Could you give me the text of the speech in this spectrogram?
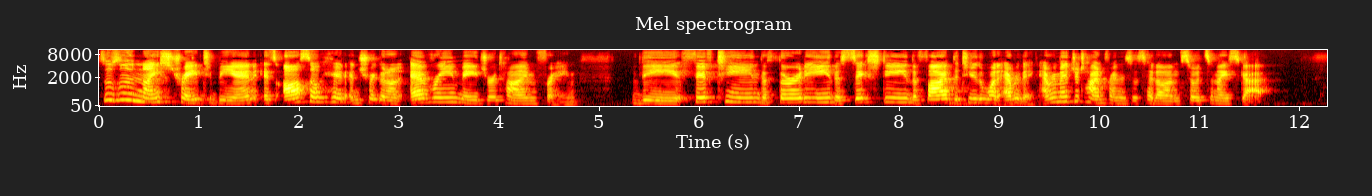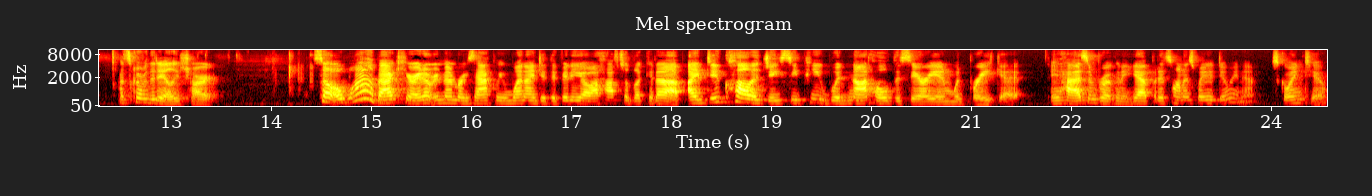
So this is a nice trade to be in. It's also hit and triggered on every major time frame. The 15, the 30, the 60, the 5, the 2, the 1, everything. Every major time frame this is hit on, so it's a nice gap. Let's go over the daily chart. So a while back here, I don't remember exactly when I did the video, I'll have to look it up. I did call it JCP would not hold this area and would break it. It hasn't broken it yet, but it's on its way to doing it. It's going to.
